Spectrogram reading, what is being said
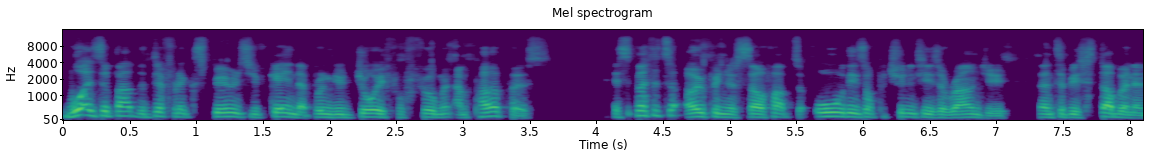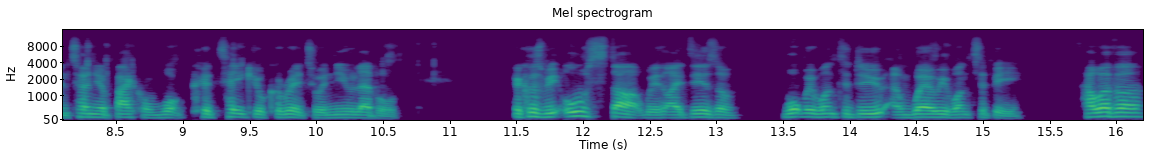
What is about the different experience you've gained that bring you joy, fulfillment, and purpose? It's better to open yourself up to all these opportunities around you than to be stubborn and turn your back on what could take your career to a new level because we all start with ideas of what we want to do and where we want to be. However,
